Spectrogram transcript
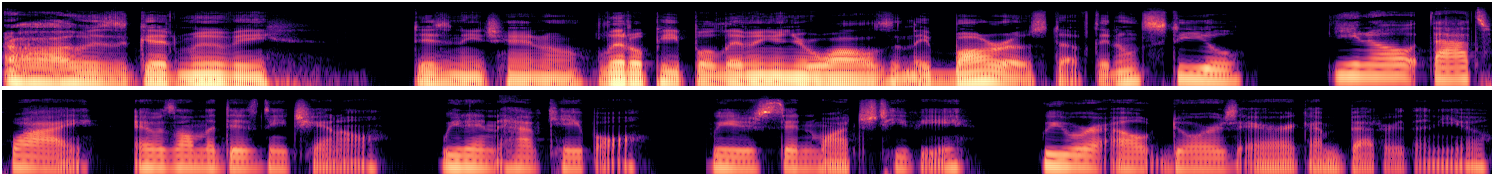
Oh, it was a good movie. Disney Channel. Little people living in your walls and they borrow stuff. They don't steal. You know, that's why it was on the Disney Channel. We didn't have cable. We just didn't watch TV. We were outdoors, Eric. I'm better than you.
